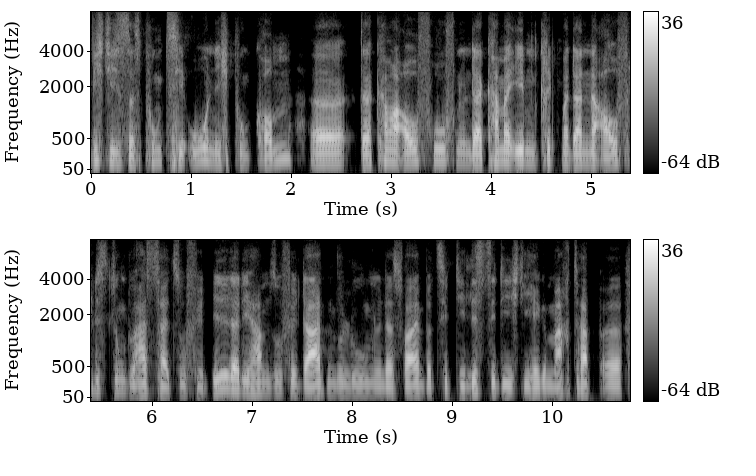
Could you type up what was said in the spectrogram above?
wichtig ist das .co, nicht .com. Äh, da kann man aufrufen und da kann man eben, kriegt man dann eine Auflistung. Du hast halt so viele Bilder, die haben so viel Datenvolumen und das war im Prinzip die Liste, die ich dir hier gemacht habe äh,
